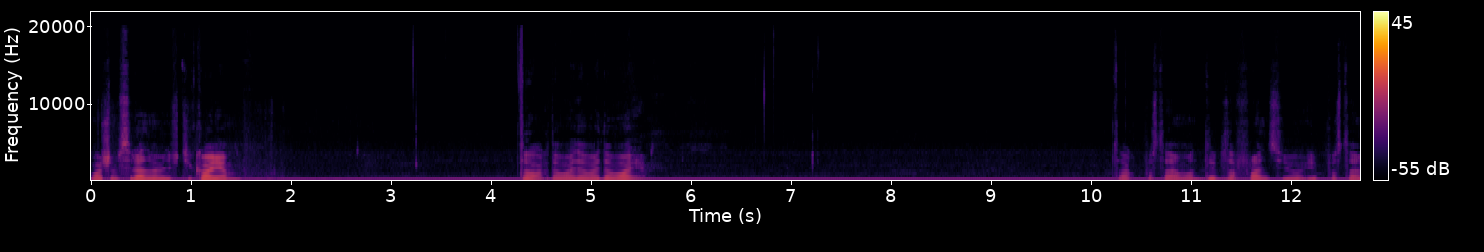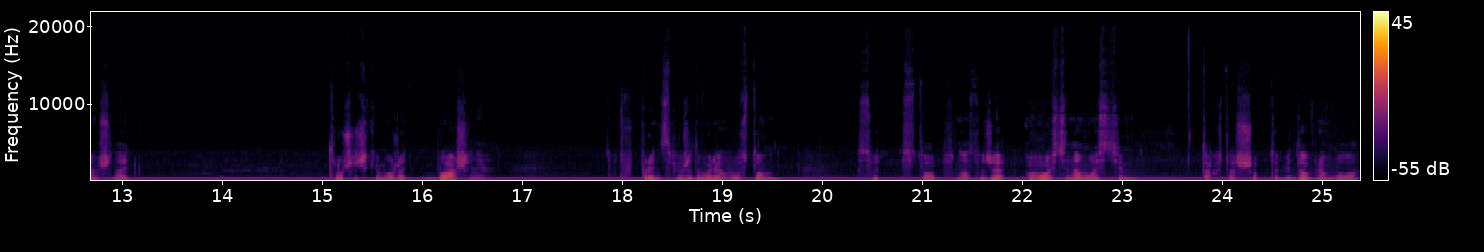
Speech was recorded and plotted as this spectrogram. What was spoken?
Бачимо селянами він втікає. Так, давай, давай, давай. Так, поставимо дип за Францію і поставимо ще навіть трошечки можна башені. Тут в принципі вже доволі густо. Стоп, у нас тут вже гості на мості. Так, та щоб тобі добре було.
